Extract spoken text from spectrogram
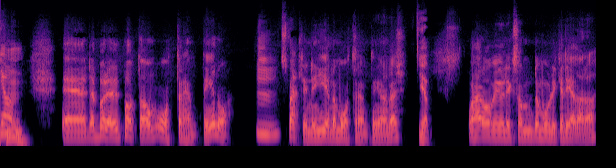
Ja, Mm. Eh, där börjar vi prata om återhämtningen då. mm, Smärtlindring genom återhämtning, Anders. Japp. Och här har vi ju liksom de olika delarna.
